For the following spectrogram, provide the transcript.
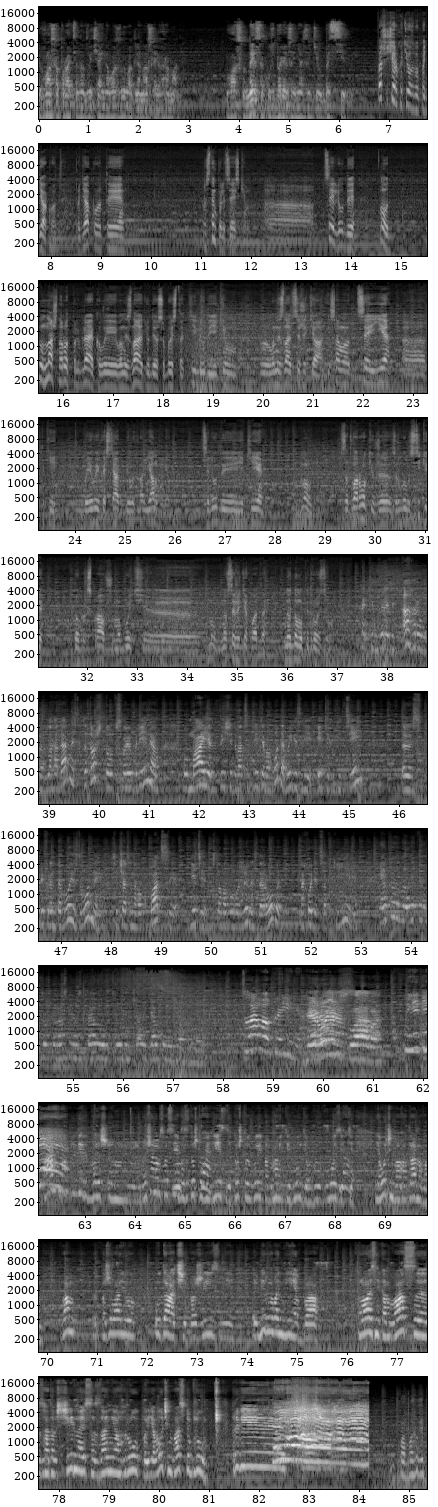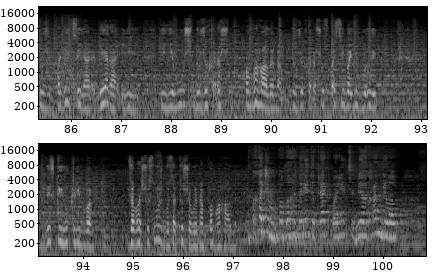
і ваша праця надзвичайно важлива для нашої громади. Ваш внесок у збереження життів безцінний. В першу чергу хотілося б подякувати. Подякувати простим поліцейським. Е, Це люди, ну, ну, наш народ полюбляє, коли вони знають людей особисто, ті люди, яким вони знають все життя. І саме це і є е, такий бойовий костяк білих янголів. Це люди, які ну, за два роки вже зробили стільки добрих справ, що, мабуть, е, ну, на все життя хватить не одному підрозділу. Хотим выразить огромную благодарность за то, что в свое время, в мае 2023 года, вывезли этих детей э, с прифронтовой зоны. Сейчас она в оккупации. Дети, слава богу, живы, здоровы, находятся в Киеве. Дякую велике за те, що нас не оставили в трудний час. Дякую за мене. Слава Україні! Героям слава! Вам привет, больш- м, большое вам спасибо за то, что вы есть, за то, что вы помогаете людям, вы возите. Я очень благодарна вам. Вам э, пожелаю удачи по жизни, э, мирного неба, праздником вас э, с годовщиной создания группы. Я очень вас люблю. Привет! Помогли дуже поліція, Лера і її муж дуже хорошо. Помагали нам дуже хорошо. Спасибо їм велике. Низький уклін вам за вашу службу, за те, що ви нам помагали. Мы хотим поблагодарить отряд полиции Белых Ангелов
